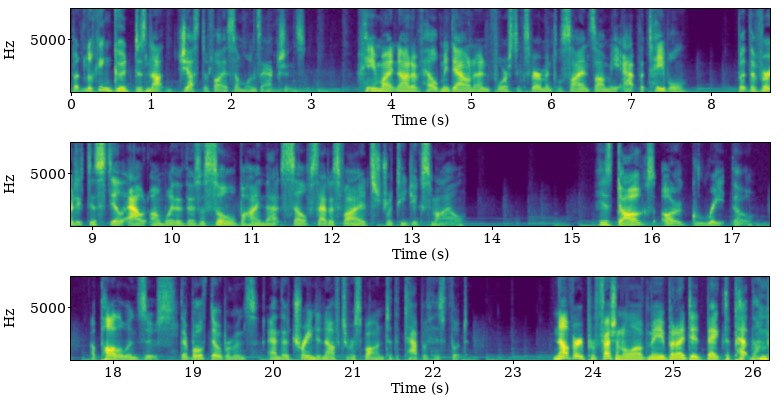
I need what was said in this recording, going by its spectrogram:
But looking good does not justify someone's actions. He might not have held me down and forced experimental science on me at the table, but the verdict is still out on whether there's a soul behind that self satisfied, strategic smile. His dogs are great, though. Apollo and Zeus. They're both Dobermans, and they're trained enough to respond to the tap of his foot. Not very professional of me, but I did beg to pet them.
